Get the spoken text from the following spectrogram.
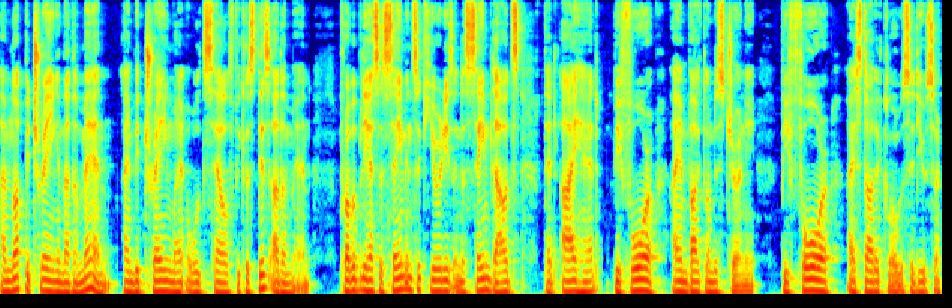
I'm not betraying another man, I'm betraying my old self because this other man probably has the same insecurities and the same doubts that I had before I embarked on this journey, before I started Global Seducer,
